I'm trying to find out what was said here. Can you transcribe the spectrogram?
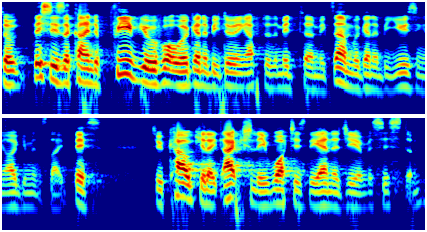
So this is a kind of preview of what we're going to be doing after the midterm exam. We're going to be using arguments like this to calculate actually what is the energy of a system,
